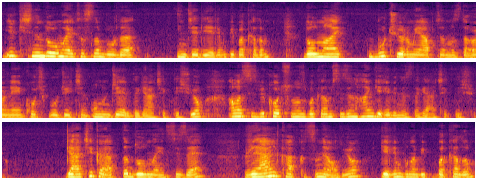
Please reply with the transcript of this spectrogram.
Bir kişinin doğum haritasını burada inceleyelim, bir bakalım. Dolunay burç yorumu yaptığımızda örneğin Koç burcu için 10. evde gerçekleşiyor. Ama siz bir koçsunuz bakalım sizin hangi evinizde gerçekleşiyor? Gerçek hayatta dolunayın size reel katkısı ne oluyor? Gelin buna bir bakalım.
